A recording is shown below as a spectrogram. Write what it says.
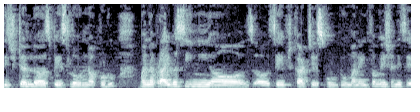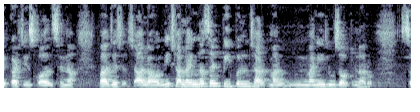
డిజిటల్ స్పేస్లో ఉన్నప్పుడు మన ప్రైవసీని సేఫ్ గార్డ్ చేసుకుంటూ మన ఇన్ఫర్మేషన్ని సేఫ్ గార్డ్ చేసిన బాధ్యత చాలా ఉంది. చాలా ఇన్నోసెంట్ పీపుల్ మనీ లూజ్ అవుతున్నారు. సో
